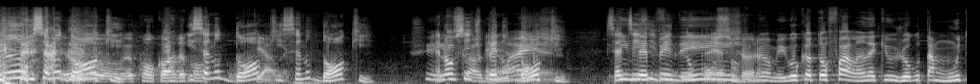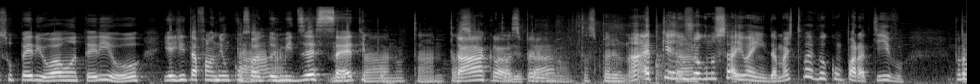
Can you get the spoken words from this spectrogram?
Não, isso é no Eu, dock. eu concordo com Isso é no dock, isso é no dock. Sim, é 900p Claudio, no dock. 720 no Independente, console. meu amigo, o que eu tô falando é que o jogo tá muito superior ao anterior. E a gente tá falando de um console de 2017, não tá, pô. Não tá, não tá. Tá, não Cláudio, superior, tá. Não, tá superior. não. Ah, é porque Tá. o jogo não saiu ainda, mas tu vai ver o comparativo. Pra-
